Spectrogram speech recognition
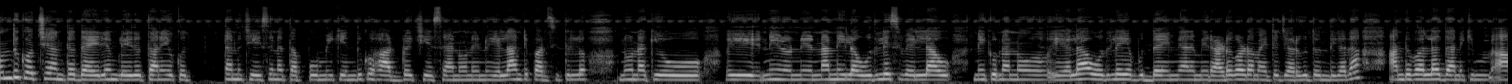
ముందుకు వచ్చే అంత ధైర్యం లేదు. తన యొక్క తను చేసిన తప్పు మీకు ఎందుకు హార్ట్ బ్రేక్ చేశాను నేను ఎలాంటి పరిస్థితుల్లో నువ్వు నాకు ఈ- నేను నన్ను ఇలా వదిలేసి వెళ్ళావు నీకు నన్ను ఎలా వదిలేయ బుద్ధి అయింది అని మీరు అడగడం అయితే జరుగుతుంది కదా. అందువల్ల దానికి ఆ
